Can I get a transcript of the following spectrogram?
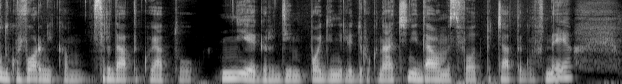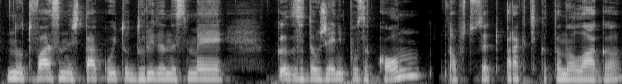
отговорни към средата, която ние градим по един или друг начин и даваме своя отпечатък в нея. Но това са неща, които дори да не сме задължени по закон, общо взето практиката налага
